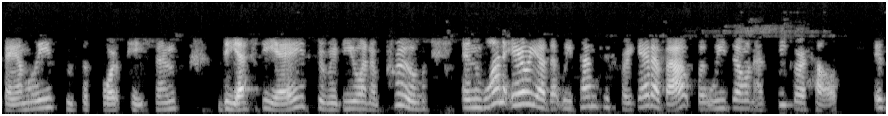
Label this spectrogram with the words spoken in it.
families who support patients, the FDA to review and approve. And one area that we tend to forget about, but we don't at Seeker Health, is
